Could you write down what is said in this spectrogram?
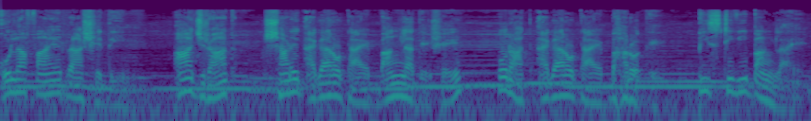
খোলাফায়ের রাশেদিন। আজ রাত সাড়ে এগারোটায় বাংলাদেশে ও রাত এগারোটায় ভারতে। পিস টিভি বাংলায়।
